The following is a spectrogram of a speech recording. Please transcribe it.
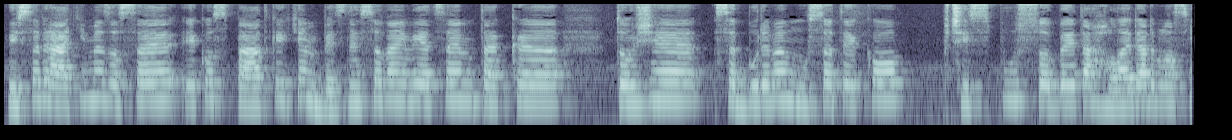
Když se vrátíme zase jako zpátky k těm biznesovým věcem, tak eh, to, že se budeme muset jako přizpůsobit a hledat vlastně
